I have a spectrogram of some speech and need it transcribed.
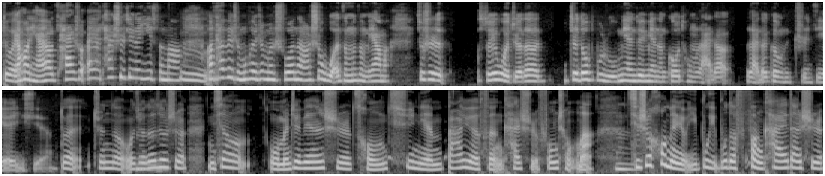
对然后你还要猜说，哎呀，他是这个意思吗？嗯啊，他为什么会这么说呢？是我怎么怎么样吗？就是，所以我觉得这都不如面对面的沟通来的来的更直接一些。对，真的，我觉得就嗯是你像我们这边是从去年八月份开始封城嘛，嗯，其实后面有一步一步的放开，但是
